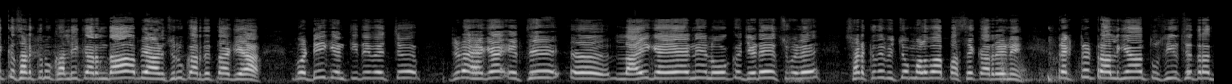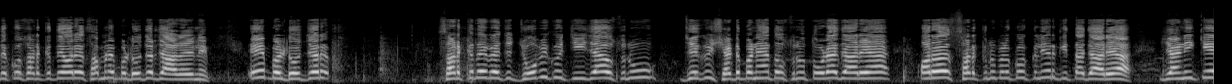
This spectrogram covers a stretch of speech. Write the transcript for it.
ਇੱਕ ਸੜਕ ਨੂੰ ਖਾਲੀ ਕਰਨ ਦਾ ਅਭਿਆਨ ਸ਼ੁਰੂ ਕਰ ਦਿੱਤਾ ਗਿਆ। ਵੱਡੀ ਗਿਣਤੀ ਦੇ ਵਿੱਚ ਜਿਹੜਾ ਹੈਗਾ ਇੱਥੇ ਲਾਏ ਗਏ ਨੇ ਲੋਕ ਜਿਹੜੇ ਇਸ ਵੇਲੇ ਸੜਕ ਦੇ ਵਿੱਚੋਂ ਮਲਵਾ ਪਾਸੇ ਕਰ ਰਹੇ ਨੇ। ਟਰੈਕਟਰ, ਟਰਾਲੀਆਂ ਤੁਸੀਂ ਇਸੇ ਤਰ੍ਹਾਂ ਦੇਖੋ ਸੜਕ ਤੇ ਔਰ ਇਹ ਸਾਹਮਣੇ ਬਲਡੋਜ਼ਰ ਜਾ ਰਹੇ ਨੇ। ਇਹ ਬਲਡੋਜ਼ਰ ਸੜਕ ਦੇ ਵਿੱਚ ਜੋ ਵੀ ਕੋਈ ਚੀਜ਼ ਹੈ ਉਸ ਨੂੰ ਜੇ ਕੋਈ ਸ਼ੈੱਡ ਬਣਿਆ ਤਾਂ ਉਸ ਨੂੰ ਤੋੜਿਆ ਜਾ ਰਿਹਾ ਹੈ ਔਰ ਸੜਕ ਨੂੰ ਬਿਲਕੁਲ ਕਲੀਅਰ ਕੀਤਾ ਜਾ ਰਿਹਾ ਯਾਨੀ ਕਿ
